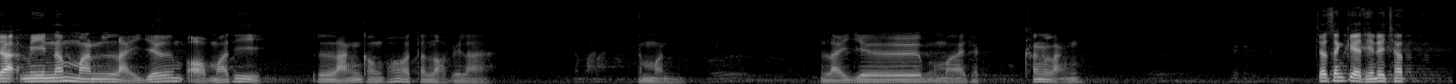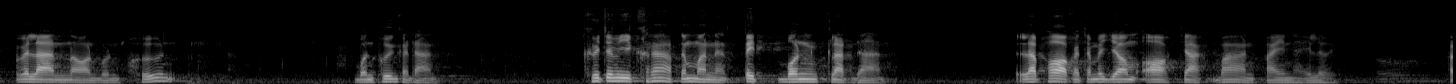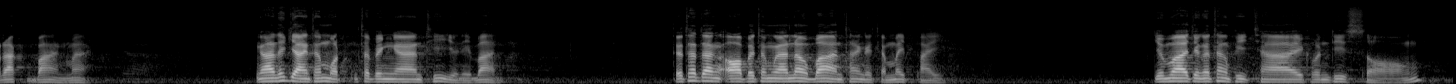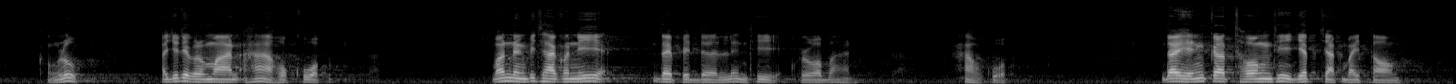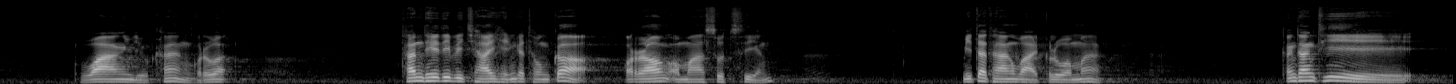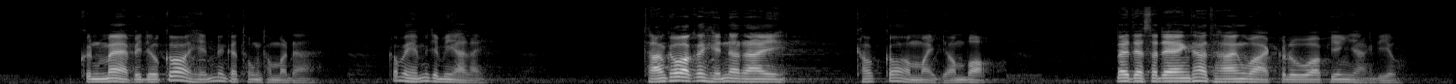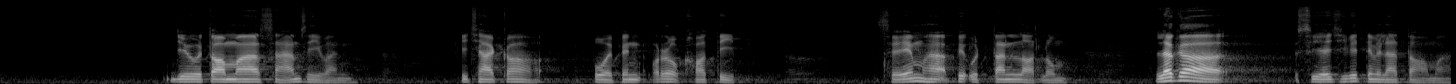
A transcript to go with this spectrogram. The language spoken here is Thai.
จะมีน้ำมันไหลเยิ้มออกมาที่หลังของพ่อตลอดเวลา น้ำมันไหลเยิ้มออกมาจากข้างหลัง จะสังเกตเห็นได้ชัดเวลานอนบนพื้น บนพื้นกระดาน คือจะมีคราบน้ำมันน่ะติดบนกระดาน และพ่อก็จะไม่ยอมออกจากบ้านไปไหนเลย รักบ้านมาก งานทุกอย่างทั้งหมดถ้าเป็นงานที่อยู่ในบ้าน แต่ถ้าตั้งออกไปทำงานนอกบ้านท่านก็จะไม่ไปยมาจนกระทั่งพี่ชายคนที่สองของลูก อายุได้ประมาณห้าหกขวบ วันหนึ่งพี่ชายคนนี้ได้ไปเดินเล่นที่รั้วบ้านห้าหกขวบ ได้เห็นกระทงที่เย็บจากใบตอง วางอยู่ข้างรั้วทันทีที่พี่ชายเห็นกระทงก็ร้องออกมาสุดเสียง มีท่าทางหวาดกลัวมาก ทั้งๆทที่คุณแม่ไปดูก็เห็นเป็นกระทงธรรมดา ก็ไม่เห็นมันจะมีอะไร ถามเขาว่าเขาเห็นอะไร เขาก็ไม่ยอมบอก ได้แต่แสดงท่าทางหวาดกลัวเพียงอย่างเดียว อยู่ต่อมาสามสี่วัน พี่ชายก็ป่วยเป็นโรคคอตีบ เสมหะไปอุดตันหลอดลม แล้วก็เสียชีวิตในเวลาต่อมา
